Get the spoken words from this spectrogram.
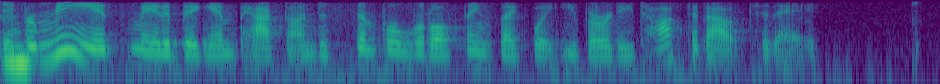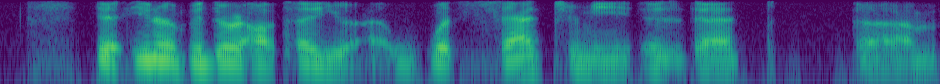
and, for me it's made a big impact on just simple little things like what you've already talked about today yeah you know Midori, i'll tell you uh, what's sad to me is that um,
